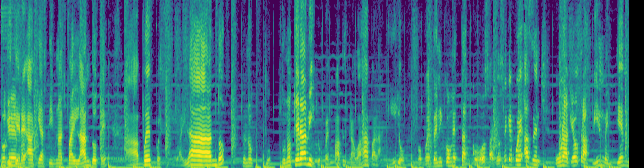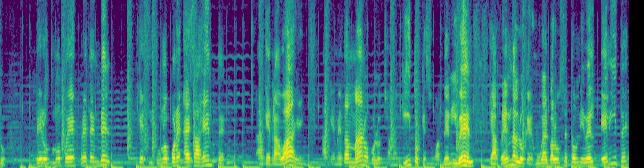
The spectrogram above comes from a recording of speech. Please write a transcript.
Porque y tienes aquí a Steve Nash bailándote, ah, pues, pues sigue bailando. Tú no, tú, tú no quieres anillo, pues papi, trabaja para el anillo. No puedes venir con estas cosas. Yo sé que puedes hacer una que otra firma, entiendo, pero tú no puedes pretender que si tú no pones a esa gente a que trabajen, a que metan mano con los chamaquitos, que suban de nivel, que aprendan lo que es jugar baloncesto a un nivel elite,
